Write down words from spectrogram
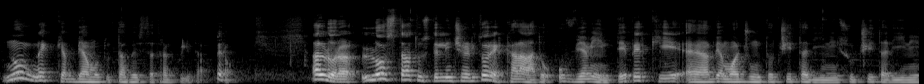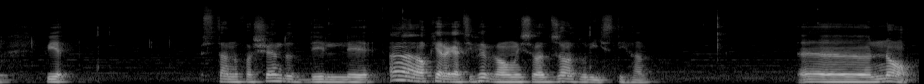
Non è che abbiamo tutta questa tranquillità, però... Allora, lo status dell'inceneritore è calato, ovviamente, perché eh, abbiamo aggiunto cittadini su cittadini. Qui stanno facendo delle... Ah, ok ragazzi, qui avevamo messo la zona turistica. Uh, no.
